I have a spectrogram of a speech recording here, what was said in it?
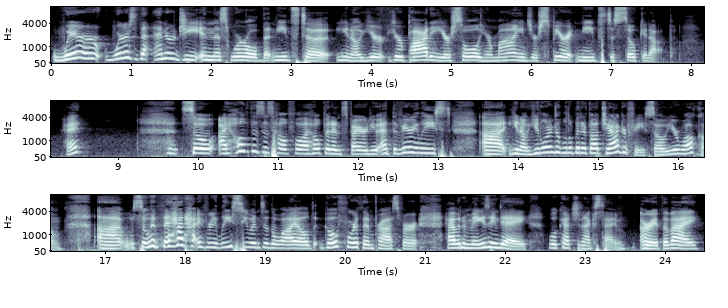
Where where's the energy in this world that needs to you know your your body, your soul, your mind, your spirit needs to soak it up? Okay. So I hope this is helpful. I hope it inspired you. At the very least, uh, you know, you learned a little bit about geography, so you're welcome. Uh, so with that, I release you into the wild. Go forth and prosper. Have an amazing day. We'll catch you next time. All right, bye bye.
